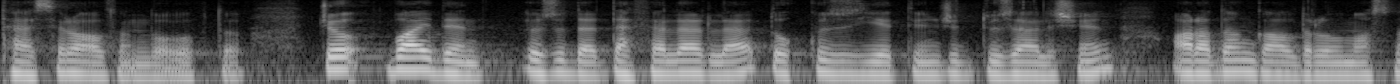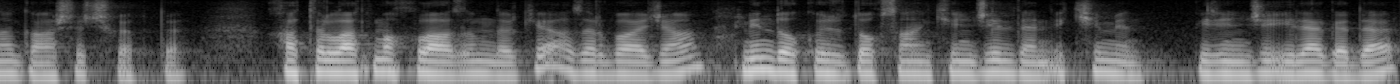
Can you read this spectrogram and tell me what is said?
təsiri altında olubdu. Joe Biden özü də dəfələrlə 907-ci düzəlişin aradan qaldırılmasına qarşı çıxıbdı. Xatırlatmaq lazımdır ki, Azərbaycan 1992-ci ildən 2001-ci ilə qədər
